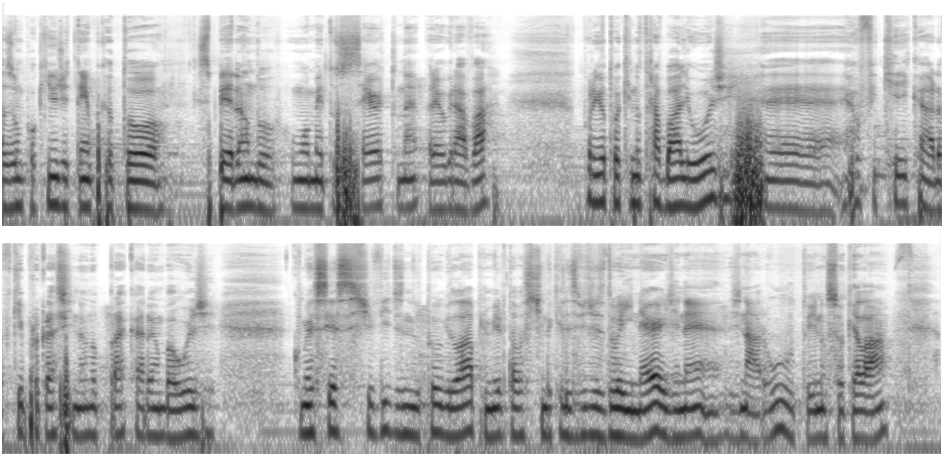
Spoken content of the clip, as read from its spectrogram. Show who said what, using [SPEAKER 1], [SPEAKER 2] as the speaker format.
[SPEAKER 1] Faz um pouquinho de tempo que eu tô esperando o momento certo, né, para eu gravar. Porém, eu tô aqui no trabalho hoje. É, eu fiquei, cara, fiquei procrastinando pra caramba hoje. Comecei a assistir vídeos no YouTube lá. Primeiro tava assistindo aqueles vídeos do Ei Nerd, né, de Naruto e não sei o que lá.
